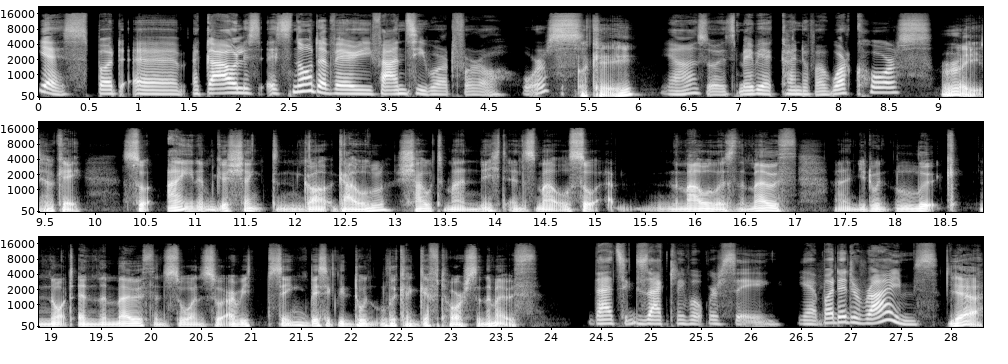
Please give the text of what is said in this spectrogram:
Yes, but uh, a Gaul is it's not a very fancy word for a horse. Okay. Yeah, so it's maybe a kind of a workhorse. Right. Okay. So einem geschenkten Gaul schaut man nicht ins Maul. So the Maul is the mouth, and you don't look not in the mouth, and so on. So are we saying basically don't look a gift horse in the mouth? That's exactly what we're saying. Yeah, but it rhymes. Yeah.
